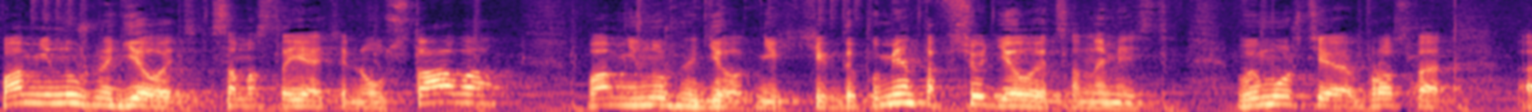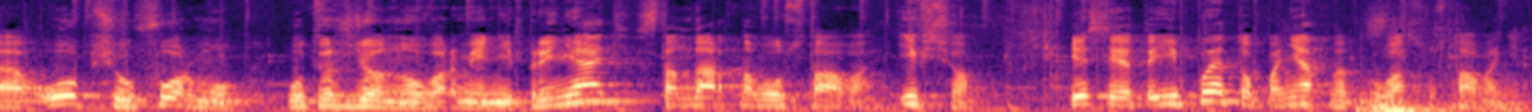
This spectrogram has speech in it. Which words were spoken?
Вам не нужно делать самостоятельно устава, вам не нужно делать никаких документов, все делается на месте. Вы можете просто э, общую форму, утвержденную в Армении, принять, стандартного устава, и все. Если это ИП, то понятно, у вас устава нет.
